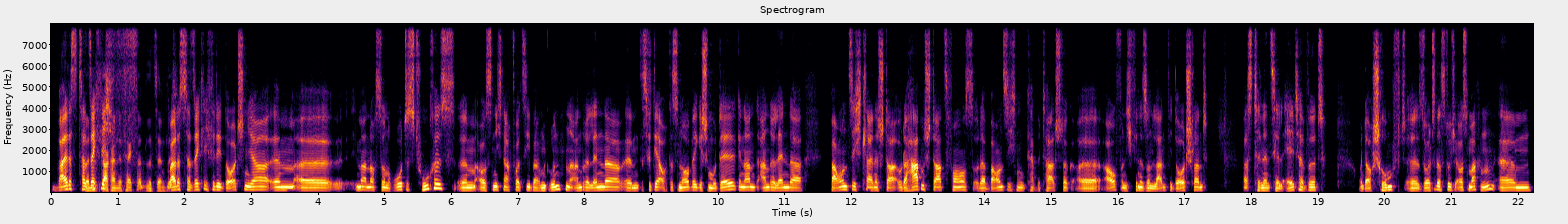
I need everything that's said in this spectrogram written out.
Weil das tatsächlich gar keinen Effekt hat letztendlich. Weil das tatsächlich für die Deutschen ja ähm, äh, immer noch so ein rotes Tuch ist, ähm, aus nicht nachvollziehbaren Gründen. Andere Länder, ähm, das wird ja auch das norwegische Modell genannt, andere Länder bauen sich kleine Staat oder haben Staatsfonds oder bauen sich einen Kapitalstock äh, auf. Und ich finde, so ein Land wie Deutschland, was tendenziell älter wird und auch schrumpft, äh, sollte das durchaus machen. Ähm,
